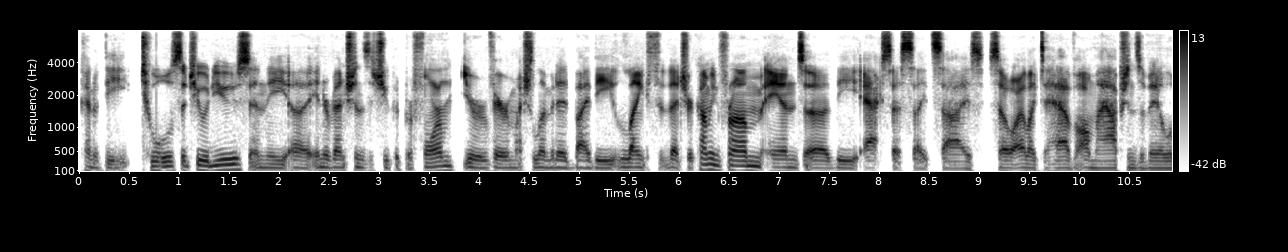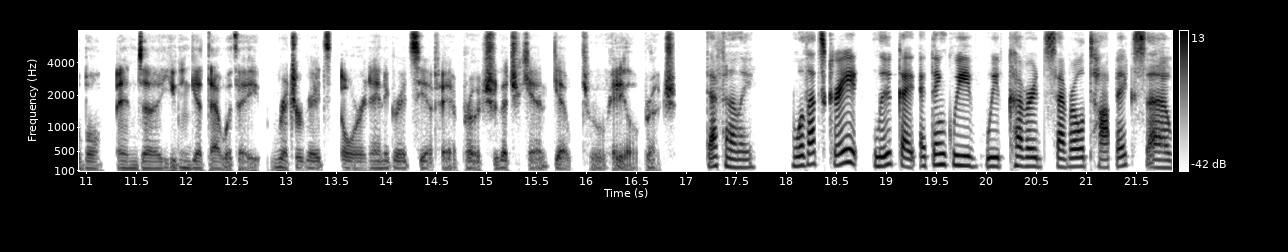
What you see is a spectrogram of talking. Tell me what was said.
kind of the tools that you would use and the uh, interventions that you could perform. You're very much limited by the length that you're coming from and uh, the access site size. So I like to have all my options available, and uh, you can get that with a retrograde or an antegrade CFA approach that you can't get through a radial approach. Definitely. Well, that's great, Luke. I, I think we've we've covered several topics. Uh,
